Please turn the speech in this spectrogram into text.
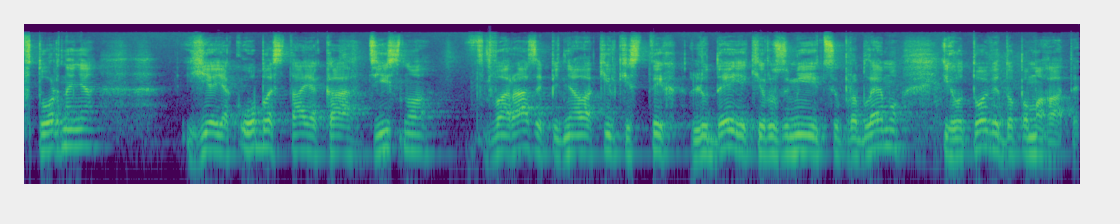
вторгнення є як область, та яка дійсно в два рази підняла кількість тих людей, які розуміють цю проблему і готові допомагати.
